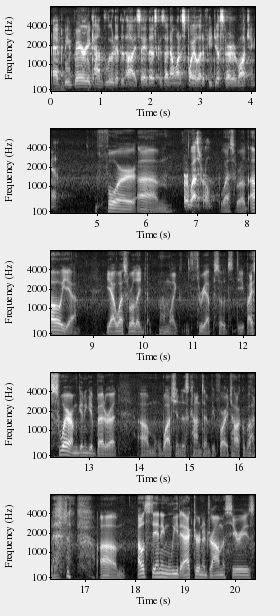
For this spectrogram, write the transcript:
I have to be very convoluted with how I say this because I don't want to spoil it if you just started watching it For um, for Westworld. Westworld. Oh yeah, yeah. Westworld. I, I'm like three episodes deep. I swear I'm gonna get better at um, watching this content before I talk about it. um, outstanding lead actor in a drama series.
